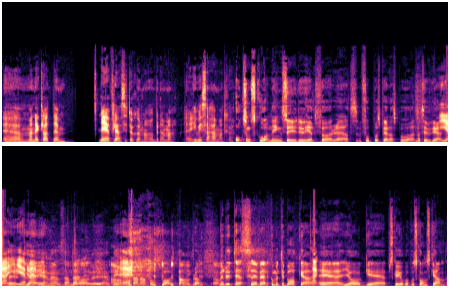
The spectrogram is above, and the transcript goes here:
Eh, men det är klart, eh, det är flera situationer att bedöma eh, i vissa här matcher. Och som skåning så är du helt för eh, att fotboll spelas på naturgräs. Jajamän. Jajamensan, där har vi det. Det är en helt annan fotboll. Fan vad bra. ja. Men du Tess, eh, välkommen tillbaka. Tack. Jag ska jobba på Skånskan.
